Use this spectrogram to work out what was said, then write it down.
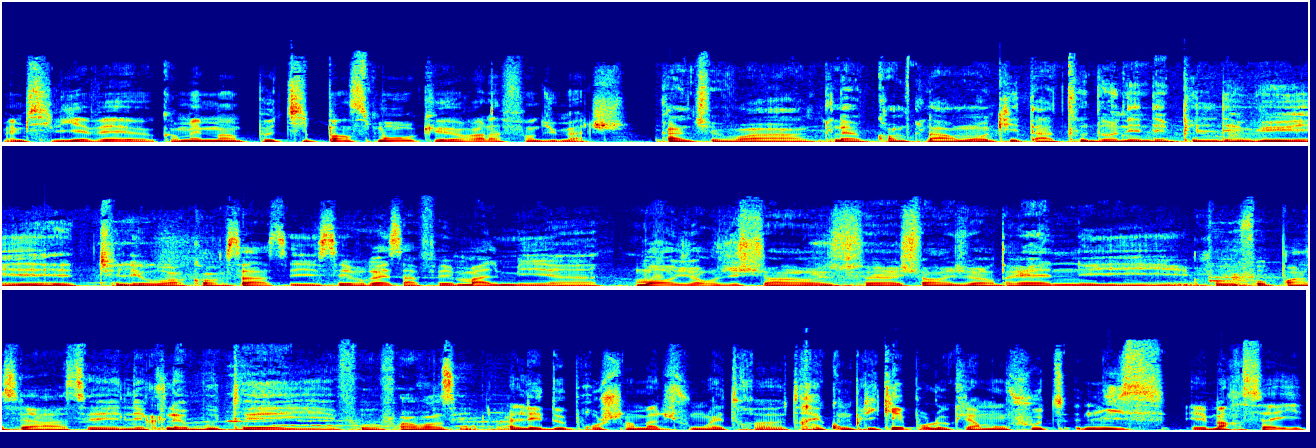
même s'il y avait euh, quand même un petit pincement au cœur à la fin du match. Quand tu vois un club comme Clermont qui t'a tout donné depuis le début et tu les vois comme ça, c'est vrai, ça fait mal, mais euh, moi aujourd'hui je, je, suis un joueur de Rennes et il faut, faut, penser à les clubs boutés et il faut, faut, avancer. Les deux prochains matchs vont être euh, très compliqués pour le Clermont Foot, Nice et Marseille,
